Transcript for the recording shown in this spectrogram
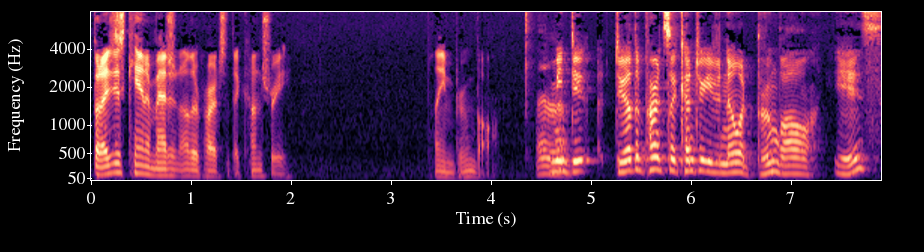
But I just can't imagine other parts of the country playing broomball. I, I mean, do do other parts of the country even know what broom ball is?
